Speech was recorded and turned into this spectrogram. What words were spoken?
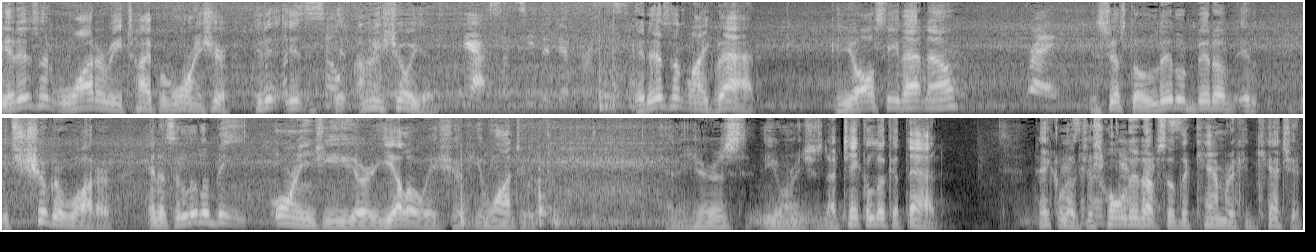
It isn't watery type of orange. Here, it, it, it- so it- let me show you. Yes, let's see the difference. It isn't like that. Can you all see that now? Right. It's just a little bit of, it, it's sugar water, and it's a little bit orangey or yellowish if you want to. And here's the oranges. Now take a look at that. Take a There's look. a Just hold it up so the camera can catch it.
